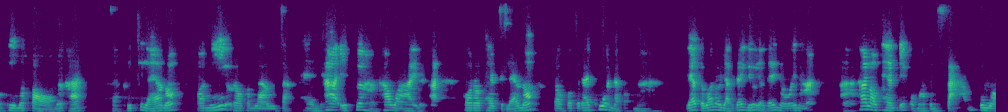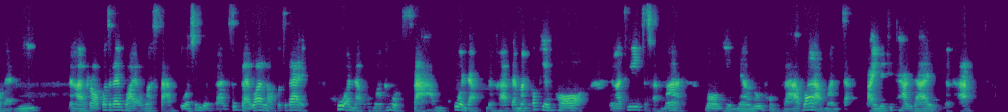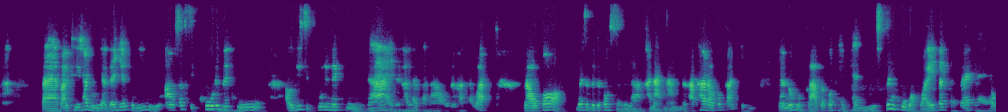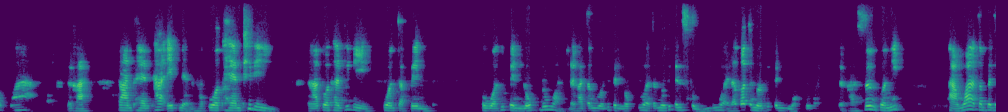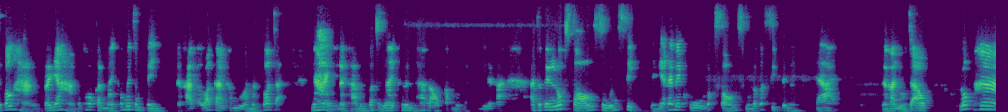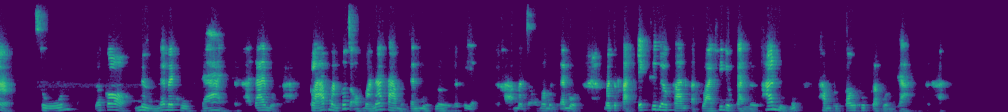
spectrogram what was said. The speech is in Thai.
โอเคมาต่อนะคะ จากคลิปที่แล้วเนาะตอนนี้เรากำลังจะแทนค่า x เพื่อหาค่า y นะคะ พอเราแทนเสร็จแล้วเนาะเราก็จะได้คู่อันดับออกมา แล้วแต่ว่าเราอยากได้เยอะอยากได้น้อยนะถ้าเราแทน x ออกมาเป็น 3 ตัวแบบนี้นะคะเราก็จะได้ y ออกมา 3 ตัวเช่นเดียวกัน ซึ่งแปลว่าเราก็จะได้คู่อันดับออกมาทั้งหมด 3 คู่อันดับนะคะ แต่มันก็เพียงพอนะคะที่จะสามารถมองเห็นแนวโน้มของกราฟว่ามันจะไปในทิศทางใดนะคะ แต่บางทีถ้าหนูอยากได้เยอะกว่านี้หนูเอาสักสิบคู่ได้ไหมครูเอายี่สิบคู่ได้ไหมครูได้นะคะแล้วแต่เรานะคะแต่ว่าเราก็ไม่จำเป็นจะต้องเสียเวลาขนาดนั้นนะคะ ถ้าเราต้องการเห็นแนวโน้มของกราฟเราก็แทนแค่นี้ ซึ่งครูบอกไว้ตั้งแต่แรกแล้วว่านะคะ การแทนค่า x เนี่ยนะคะ ตัวแทนที่ดีนะคะตัวแทนที่ดีควรจะเป็นตัวที่เป็นลบด้วยนะคะจำนวนที่เป็นลบด้วยจำนวนที่เป็นศูนย์ด้วย แล้วก็จำนวนที่เป็นบวกด้วยนะคะ ซึ่งตัวนี้ ถามว่าจำเป็นจะต้องห่างระยะห่างเท่ากันไหมก็ไม่จำเป็นนะคะ แต่ว่าการคำนวณมันก็จะง่ายนะคะ มันก็จะง่ายขึ้นถ้าเรากำหนดแบบนี้นะคะ อาจจะเป็นลบสองศูนย์สิบอย่างเงี้ยได้ไหมครูลบสองศูนย์แล้วก็สิบได้ไหมได้นะคะ หนูจะเอาลบห้าศูนย์แล้วก็หนึ่งได้ไหมครูได้นะคะ ได้หมดค่ะกราฟมันก็จะออกมาหน้าตาเหมือนกันหมดเลยนักเรียนนะคะ มันจะออกมาเหมือนกันหมด มันจะตัด x ที่เดียวกันตัด y ที่เดียวกันเลยถ้าหนูทำถูกต้องทุกกระบวนการ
